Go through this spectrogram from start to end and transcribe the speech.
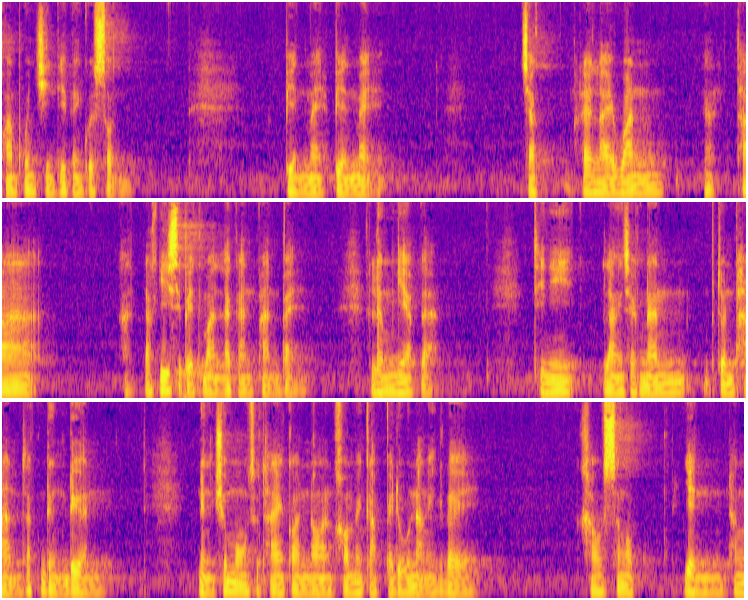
ความคุ้นชินที่เป็นกุศล เปลี่ยนใหม่ เปลี่ยนใหม่ จากหลาย ๆ วันนะถ้า สักยี่สิบเอ็ดวันแล้วกันผ่านไป เริ่มเงียบแล้ว ทีนี้หลังจากนั้นจนผ่านสักหนึ่งเดือนหนึ่งชั่วโมงสุดท้ายก่อนนอน เขาไม่กลับไปดูหนังอีกเลย เขาสงบเย็นทั้ง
